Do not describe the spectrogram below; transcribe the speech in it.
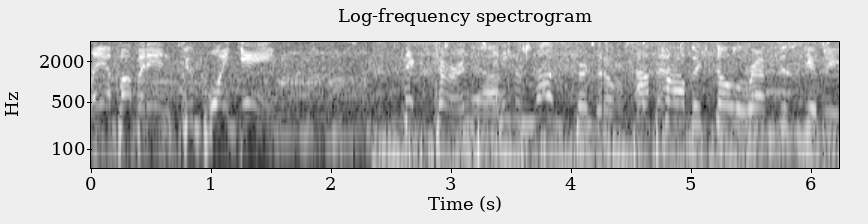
Layup up and in, two-point game. Six turns, Yeah. and even Muggs turns it over I times. probably told the ref, just give me,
